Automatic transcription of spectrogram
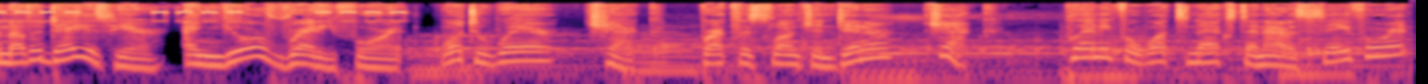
Another day is here, and you're ready for it. What to wear? Check. Breakfast, lunch, and dinner? Check. Planning for what's next and how to save for it?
